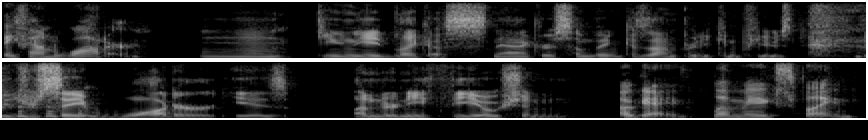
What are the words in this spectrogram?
They found water. Mm, do you need like a snack or something? Because I'm pretty confused. Did you say water is underneath the ocean? Okay, let me explain.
